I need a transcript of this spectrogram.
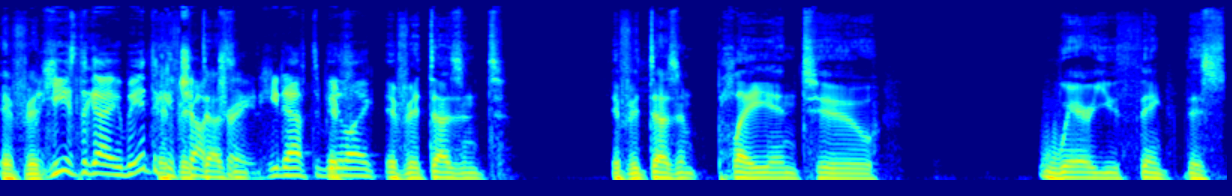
If it, He's the guy who made the Tkachuk trade. He'd have to be if- like, if it doesn't, if it doesn't play into where you think this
